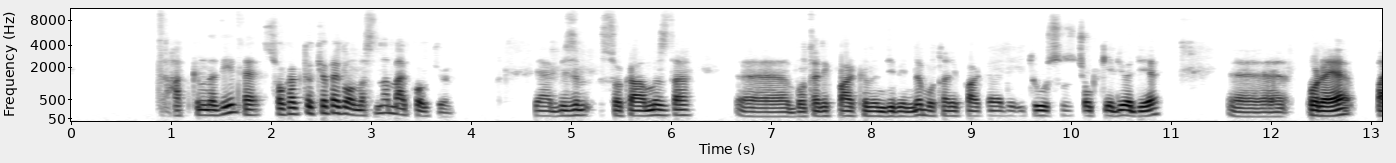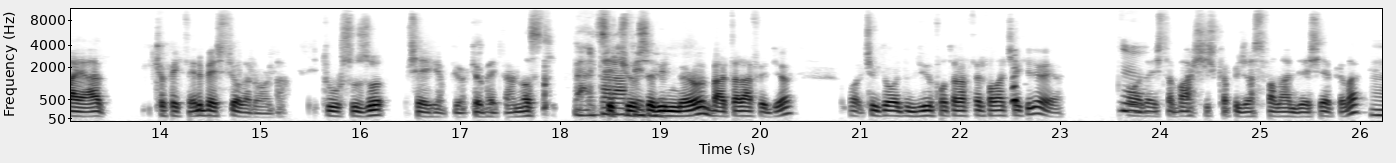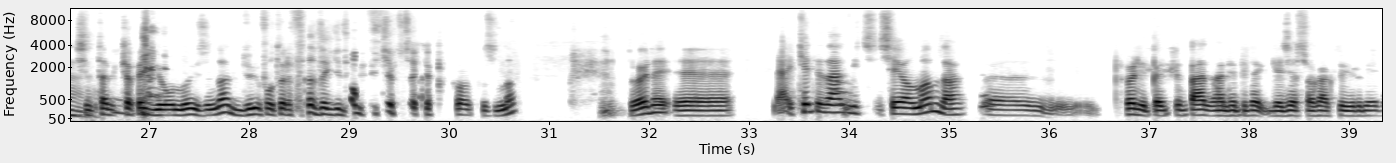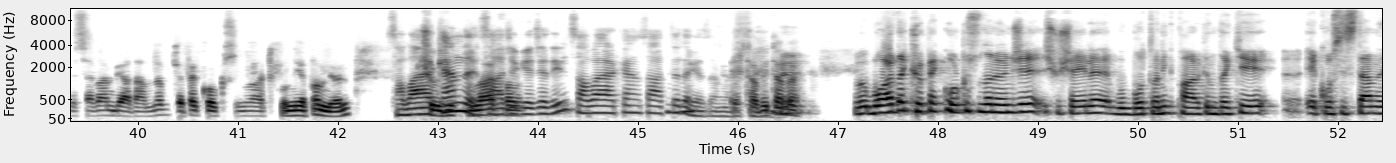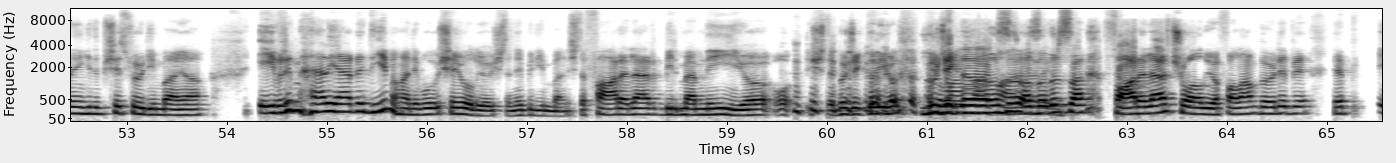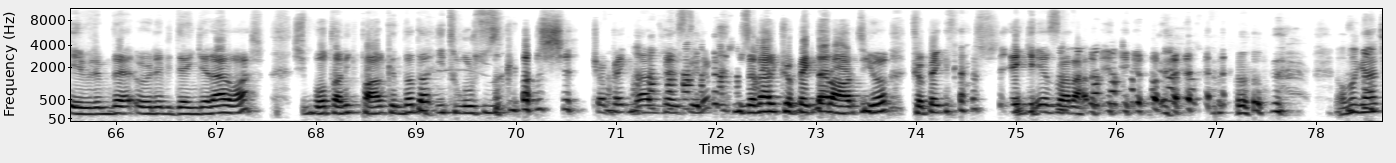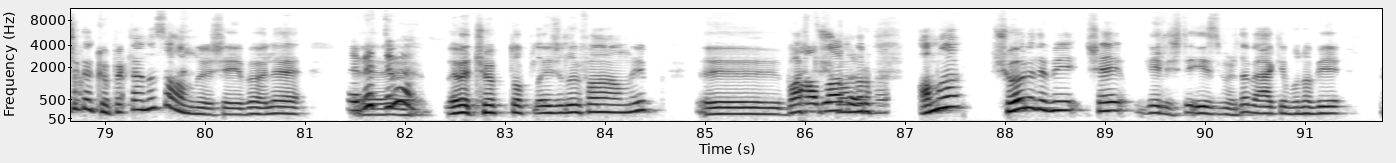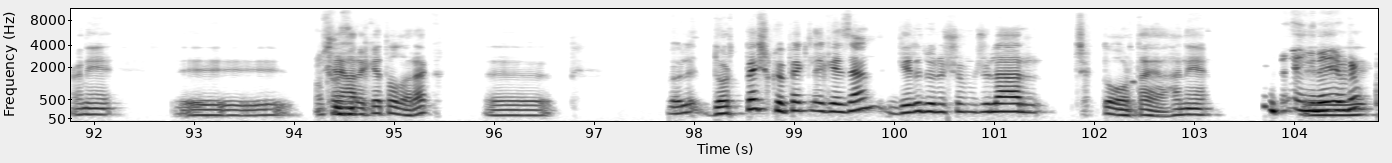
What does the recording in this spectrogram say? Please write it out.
hakkında değil de sokakta köpek olmasından ben korkuyorum. Yani bizim sokağımızda e, Botanik Parkı'nın dibinde Botanik Parkı'na da it uğursuz çok geliyor diye e, oraya bayağı köpekleri besliyorlar orada. İt uğursuzu şey yapıyor köpekler. Nasıl Bertaraf seçiyorsa ediyor. bilmiyorum. Bertaraf ediyor. Çünkü orada düğün fotoğrafları falan çekiliyor ya. Ha. Orada işte bahşiş kapacağız falan diye şey yapıyorlar. Ha. Şimdi tabii köpek yoğunluğu yüzünden düğün fotoğrafına da gidemiyor kimse köpek korkusundan. Böyle e, yani kediden hiç şey olmam da e, böyle ben, hani bir de gece sokakta yürümeyi de seven bir adamdım. Köpek korkusunu artık bunu yapamıyorum. Sabah erken de Çocuklar sadece falan- gece değil sabah erken saatte de E, gezemez. tabii tabii. Bu arada köpek korkusundan önce şu şeyle bu botanik parkındaki e, ekosistemle ilgili bir şey söyleyeyim ben ya. Evrim her yerde değil mi? Hani bu şey oluyor işte ne bileyim ben işte fareler bilmem neyi yiyor. O işte böcekleri yiyor. Böcekler azalırsa fareler çoğalıyor falan böyle bir hep evrimde öyle bir dengeler var. Şimdi botanik parkında da it uğursuza karşı köpekler beslenip bu sefer köpekler artıyor. Köpekler Ege'ye zarar veriyor. Ama gerçekten köpekler nasıl anlıyor şeyi böyle Evet değil mi? e, evet çöp toplayıcıları falan anlayıp e, baş düşmanları ama şöyle de bir şey gelişti İzmir'de belki bunu bir hani e, şey Çocuk- hareket olarak e, böyle 4-5 köpekle gezen geri dönüşümcüler çıktı ortaya. Hani Yine e, evrim.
